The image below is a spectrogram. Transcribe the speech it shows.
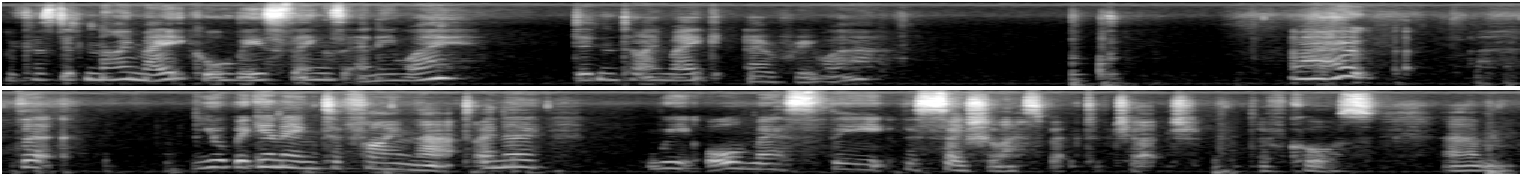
Because didn't I make all these things anyway? Didn't I make everywhere? And I hope that you're beginning to find that. I know we all miss the, the social aspect of church, of course. Um,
